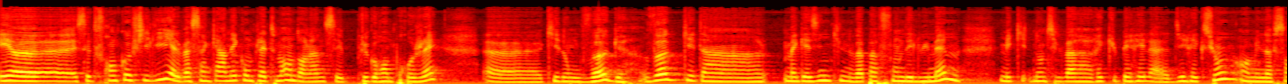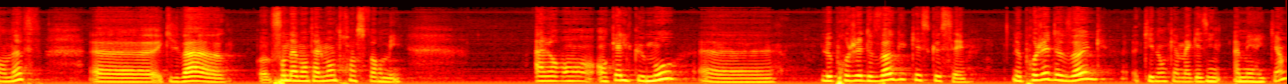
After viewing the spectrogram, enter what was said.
Et cette francophilie, elle va s'incarner complètement dans l'un de ses plus grands projets, qui est donc Vogue. Vogue, qui est un magazine qu'il ne va pas fonder lui-même, mais dont il va récupérer la direction en 1909. Euh, et qu'il va euh, fondamentalement transformer. Alors en, quelques mots, euh, le projet de Vogue, qu'est-ce que c'est? Le projet de Vogue, qui est donc un magazine américain,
